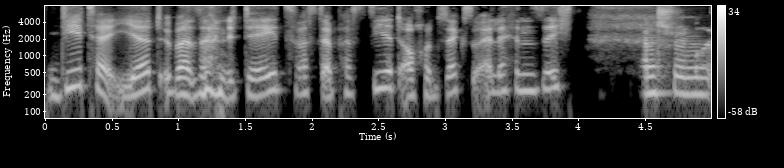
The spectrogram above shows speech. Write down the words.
detailliert über seine Dates, was da passiert, auch in sexueller Hinsicht. Ganz schön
